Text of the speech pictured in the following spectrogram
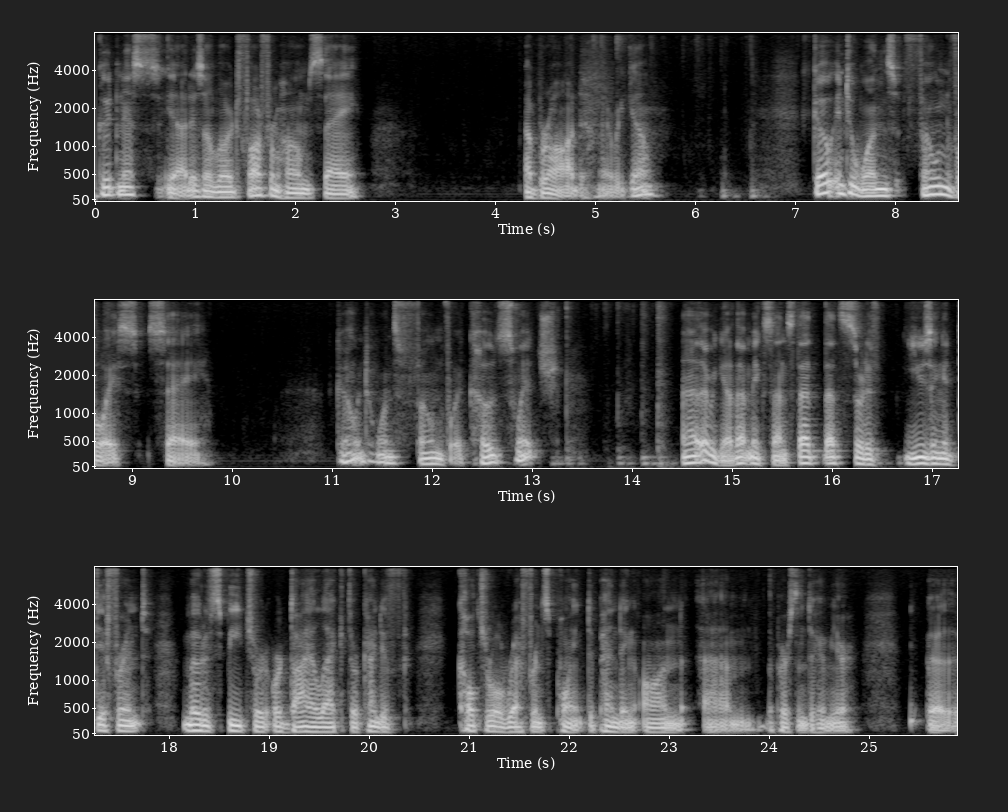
goodness, yeah, it is, a Lord. Far from home, say, abroad. There we go. Go into one's phone voice, say. Go into one's phone voice. Code switch. Uh, there we go. That makes sense. That that's sort of using a different mode of speech or, or dialect or kind of cultural reference point depending on um, the person to whom you're uh,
